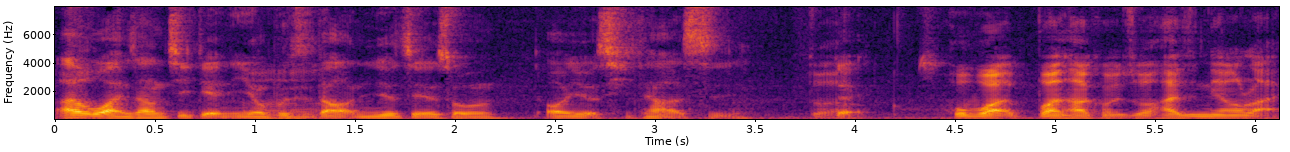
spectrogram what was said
啊晚上几点你又不知嗯道，你就直接说哦有其他的事。对或不然不然他可能说还是你要来，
